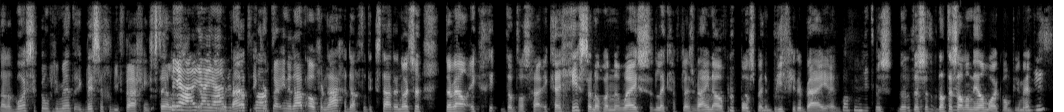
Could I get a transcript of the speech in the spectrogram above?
Nou, dat mooiste compliment, ik wist dat je die vraag ging stellen. Ja, ik ja, ja, Inderdaad, ik heb daar inderdaad over nagedacht. Dat ik sta er nooit zo. Terwijl ik, dat was, ik kreeg gisteren nog een onwijs lekkere fles wijn over de post met een briefje erbij. En Compliment. dus, dat, dus dat is al een heel mooi compliment.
